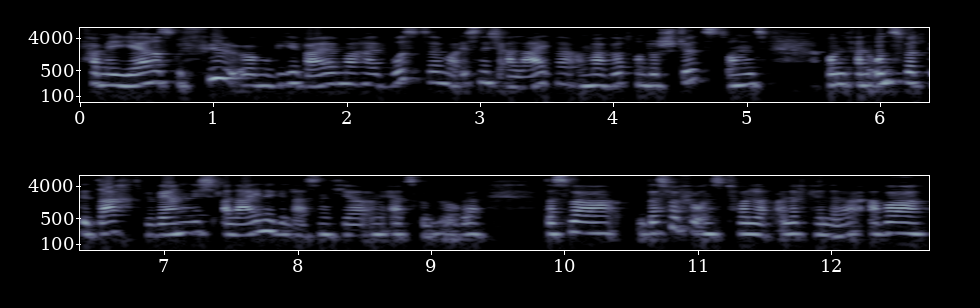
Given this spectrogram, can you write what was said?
familiäres Gefühl irgendwie, weil man halt wusste, man ist nicht alleine und man wird unterstützt und, und an uns wird gedacht. Wir werden nicht alleine gelassen hier im Erzgebirge. Das war, das war für uns toll auf alle Fälle. Aber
